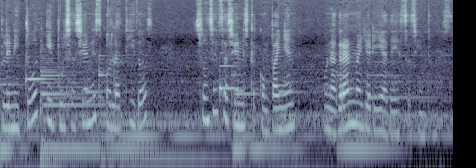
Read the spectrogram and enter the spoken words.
plenitud y pulsaciones o latidos son sensaciones que acompañan una gran mayoría de estos síntomas.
